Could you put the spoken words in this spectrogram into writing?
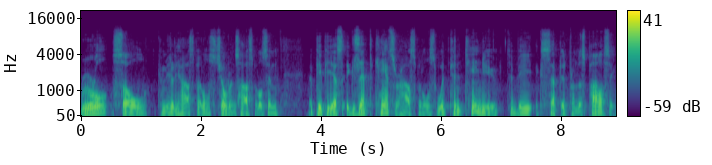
Rural, sole, community hospitals, children's hospitals, and PPS exempt cancer hospitals would continue to be accepted from this policy.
